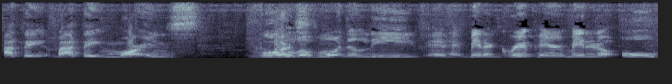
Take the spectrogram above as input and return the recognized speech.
I think, but I think Martin's Force. role of wanting to leave and being a grandparent made it an old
